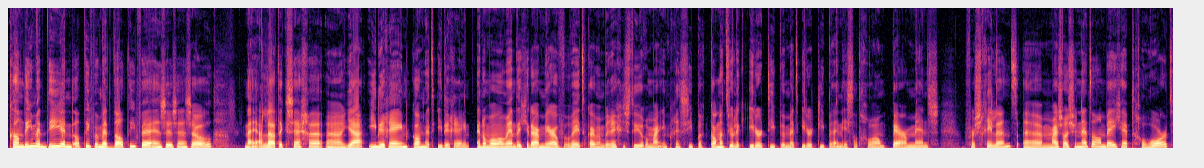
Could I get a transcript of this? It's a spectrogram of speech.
kan die met die en dat type met dat type en zus en zo. Nou ja, laat ik zeggen, uh, ja, iedereen kan met iedereen. En op het moment dat je daar meer over weet, kan je een berichtje sturen. Maar in principe kan natuurlijk ieder type met ieder type. En is dat gewoon per mens verschillend. Uh, maar zoals je net al een beetje hebt gehoord,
